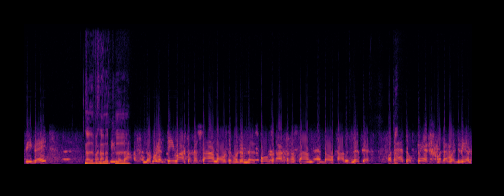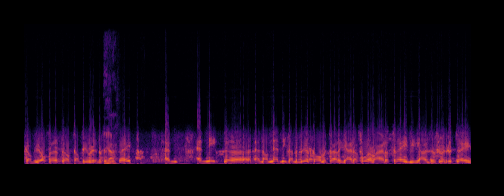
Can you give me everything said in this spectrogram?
wie weet. Nou, we gaan er, het... moet iemand eh, er moet een team achter gaan staan of er moet een eh, sponsor achter gaan staan en dan gaat het lukken. Want hij heeft ook pech, want hij wordt de wereldkampioen of eh, kampioen in de Formule Ja. 2. En, en, niet, en dan net niet aan de beurt komen, terwijl ik jij daarvoor waren er twee die uit de Formule 2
